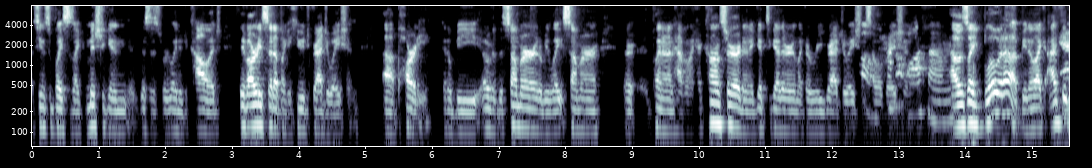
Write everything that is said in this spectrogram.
I've seen some places like Michigan. This is related to college. They've already set up like a huge graduation uh, party. It'll be over the summer. It'll be late summer. They're planning on having like a concert and a get together and like a regraduation Oh, celebration. awesome. I was like, blow it up, you know. Like I think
